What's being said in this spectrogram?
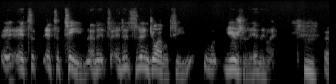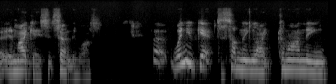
it, it's a it's a team, and it's it's an enjoyable team. Usually, anyway. Uh, in my case, it certainly was uh, when you get to something like commanding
